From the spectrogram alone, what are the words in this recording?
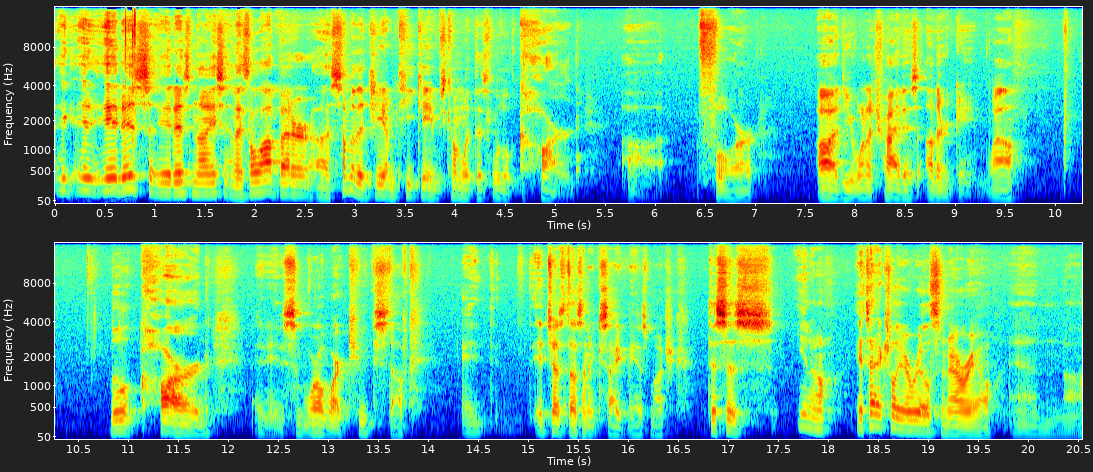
it, it is it is nice and it's a lot better. Uh, some of the GMT games come with this little card for, oh, do you want to try this other game? Well, little card, and some World War II stuff. It, it just doesn't excite me as much. This is, you know, it's actually a real scenario, and uh,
